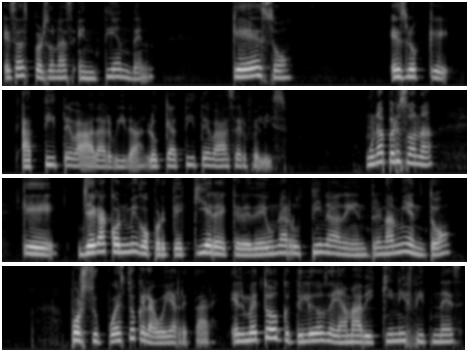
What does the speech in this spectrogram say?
esas personas entienden que eso es lo que a ti te va a dar vida, lo que a ti te va a hacer feliz. Una persona que llega conmigo porque quiere que le dé una rutina de entrenamiento, por supuesto que la voy a retar. El método que utilizo se llama Bikini Fitness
